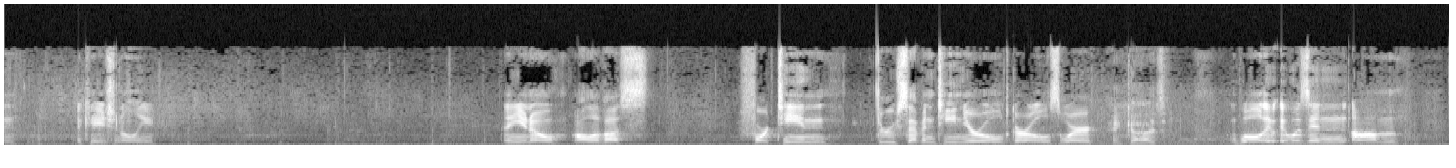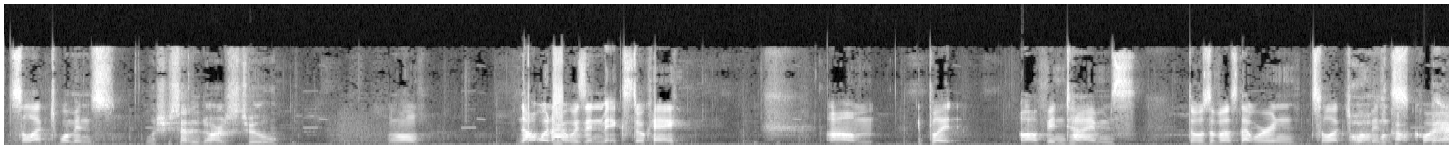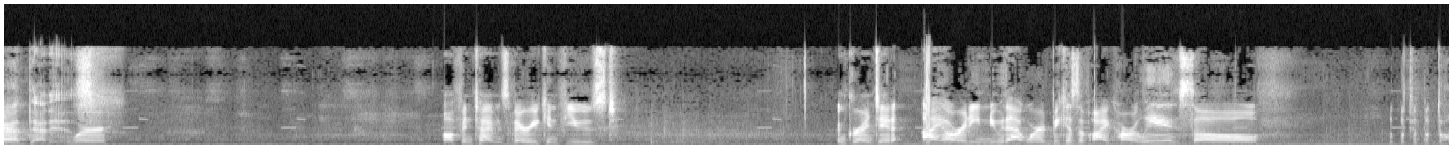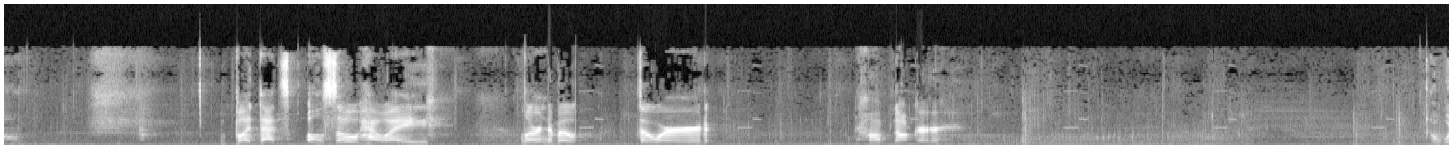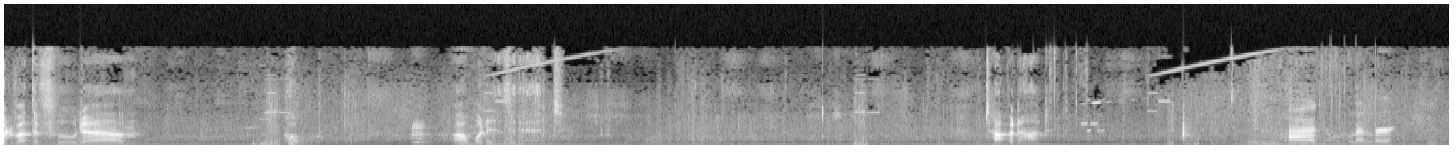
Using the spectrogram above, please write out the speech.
occasionally. And you know, all of us 14 through 17 year old girls were. Hey guys. Well, it, it was in um, select women's. Well, she said it ours too. Well, not when I was in mixed, okay? Um, but oftentimes, those of us that were in select Oh, women's look how choir bad that is. were oftentimes very confused. And granted, I already knew that word because of iCarly, so. But that's also how I learned about the word hobknocker. Oh, what about the food? Um. Oh, what is it? Tapenade. I don't remember.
